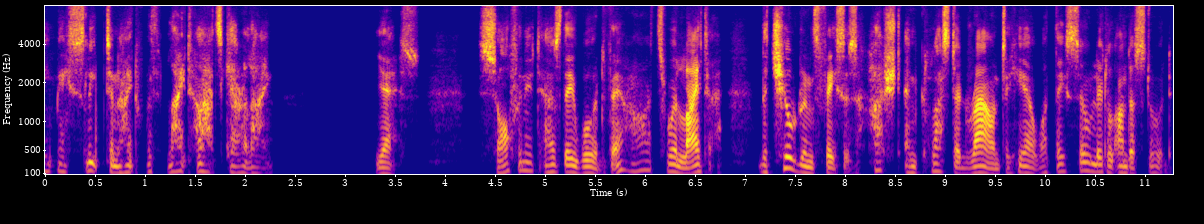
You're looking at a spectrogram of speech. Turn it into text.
We may sleep tonight with light hearts, Caroline. Yes, soften it as they would, their hearts were lighter. The children's faces, hushed and clustered round to hear what they so little understood,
